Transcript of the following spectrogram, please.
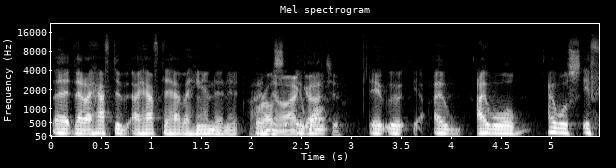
uh, that I have to I have to have a hand in it, I or else know, I it got won't- you. It, I I will I will if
